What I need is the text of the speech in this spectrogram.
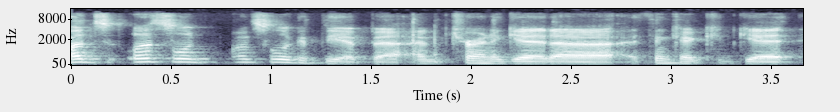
let's let's look let's look at the at bat. I'm trying to get uh I think I could get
